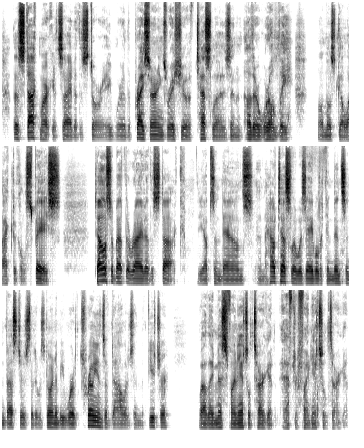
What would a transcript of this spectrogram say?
the stock market side of the story where the price earnings ratio of Tesla is in an otherworldly, almost galactical space. Tell us about the ride of the stock, the ups and downs, and how Tesla was able to convince investors that it was going to be worth trillions of dollars in the future while they missed financial target after financial target.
